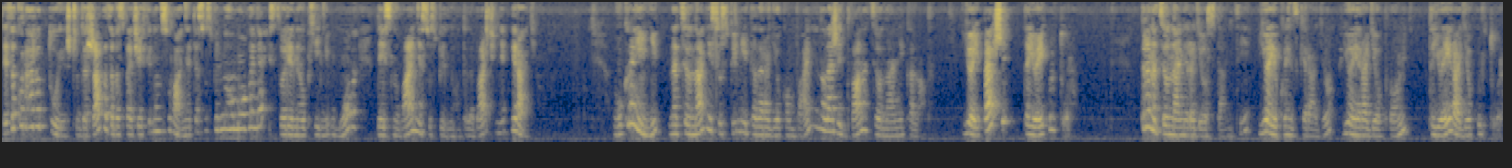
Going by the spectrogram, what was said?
Цей закон гарантує, що держава забезпечує фінансування для суспільного мовлення і створює необхідні умови для існування суспільного телебачення і радіо. В Україні національній суспільній телерадіокомпанії належать два національні канали UA Перший та UA Культура, три національні радіостанції UA Українське Радіо, UA Радіо Промінь та UA Радіо Культура.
